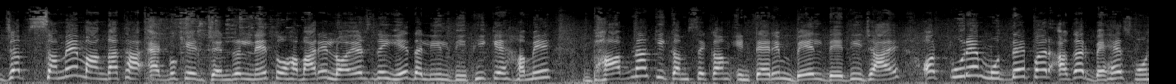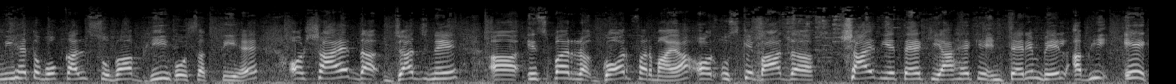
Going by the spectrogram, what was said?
जब समय मांगा था एडवोकेट जनरल ने तो हमारे लॉयर्स ने यह दलील दी थी कि हमें भावना की कम से कम इंटरिम बेल दे दी जाए और पूरे मुद्दे पर अगर बहस होनी है तो वो कल सुबह भी हो सकती है। और शायद जज ने इस पर गौर फरमाया और उसके बाद शायद ये तय किया है कि इंटरिम बेल अभी एक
